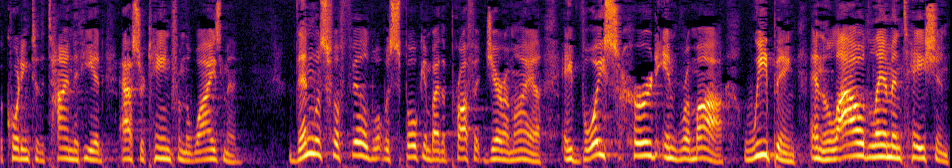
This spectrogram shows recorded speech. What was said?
according to the time that he had ascertained from the wise men then was fulfilled what was spoken by the prophet Jeremiah a voice heard in Ramah, weeping and loud lamentation.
